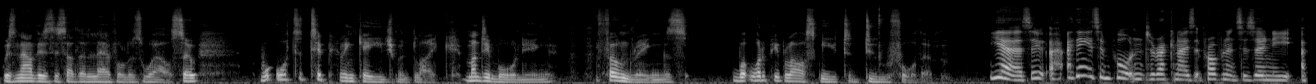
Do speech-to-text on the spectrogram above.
Whereas now there's this other level as well. So, wh- what's a typical engagement like? Monday morning, phone rings. What what are people asking you to do for them? Yeah, so I think it's important to recognize that provenance is only a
